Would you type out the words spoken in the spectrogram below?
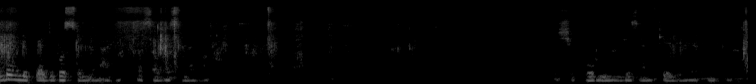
डोली प्याज बसवलेला आहे कसा बसलाय बघा अशी पूर्ण डिझाईन केलेली आहे याला.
